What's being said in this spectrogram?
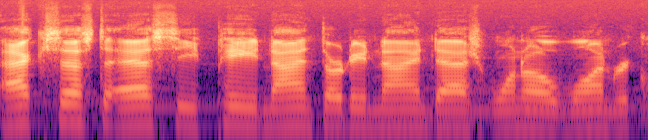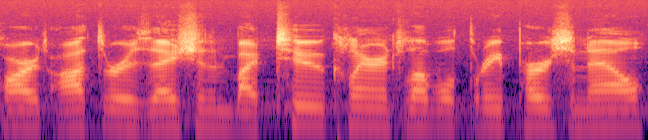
Access to SCP-939-101 requires authorization by two Clearance Level 3 personnel,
